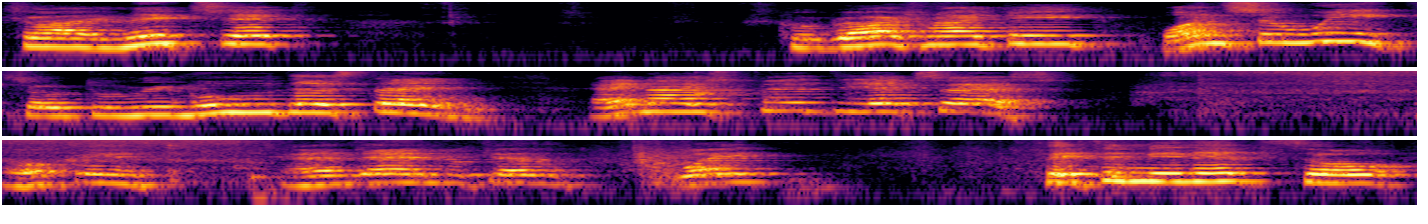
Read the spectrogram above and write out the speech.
So I mix it to brush my teeth once a week, so to remove the stain. And I spit the excess. Okay, and then you can wait 15 minutes so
